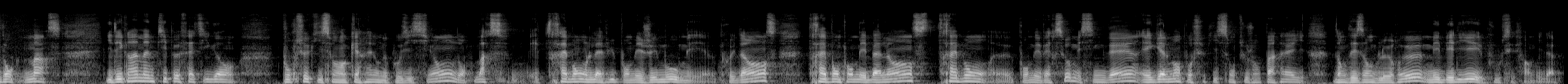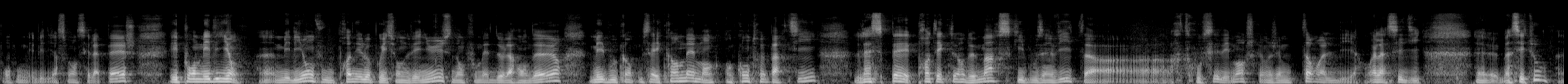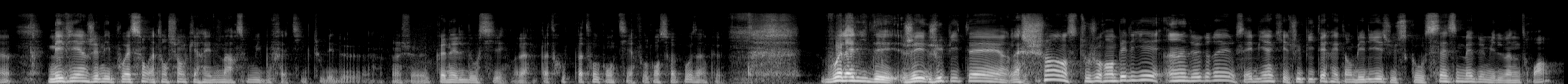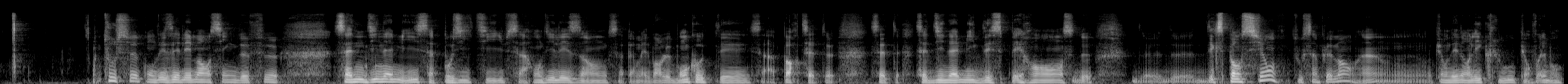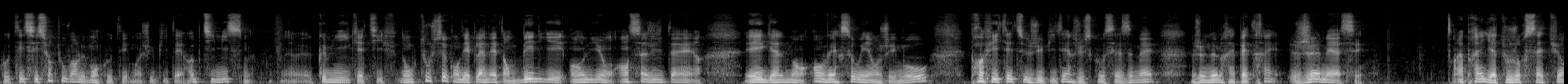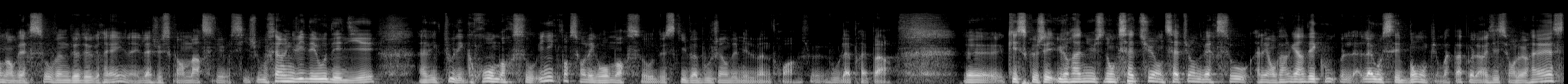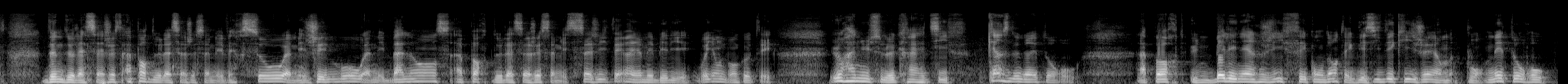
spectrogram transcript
Donc Mars, il est quand même un petit peu fatigant pour ceux qui sont en carré en opposition, donc Mars est très bon, on l'a vu pour mes Gémeaux, mais euh, prudence, très bon pour mes balances, très bon euh, pour mes Verseaux, mes signes d'air, et également pour ceux qui sont toujours pareils dans des angles heureux, mes Béliers, vous c'est formidable pour vous, mes Béliers en c'est la pêche, et pour mes Lions, hein, mes Lions, vous prenez l'opposition de Vénus, donc faut mettre de la rondeur, mais vous, avez quand même en, contrepartie l'aspect protecteur de Mars qui vous invite à retrousser les manches comme j'aime tant à le dire. Voilà, c'est dit. Euh, ben c'est tout. Hein. Mes Vierges et mes Poissons, attention le carré de Mars, oui, vous fatigue tous les deux. Je connais le dossier, voilà, pas trop, pas trop qu'on tire, il faut qu'on se repose un peu. Voilà l'idée. J'ai Jupiter, la chance, toujours en bélier, 1 degré. Vous savez bien que Jupiter est en bélier jusqu'au 16 mai 2023 tous ceux qui ont des éléments en signe de feu, ça dynamise, ça positive, ça arrondit les angles, ça permet de voir le bon côté, ça apporte cette, cette, dynamique d'espérance, d'expansion, de, tout simplement. Hein. Puis on est dans les clous, puis on voit le bon côté. C'est surtout voir le bon côté, moi, Jupiter. Optimisme euh, communicatif. Donc tous ceux qui ont des planètes en bélier, en lion, en sagittaire, et également en verso et en gémeaux, profitez de ce Jupiter jusqu'au 16 mai. Je ne le répéterai jamais assez. Après, il y a toujours Saturne en verso, 22 degrés, il est là jusqu'en mars lui aussi. Je vais vous faire une vidéo dédiée avec tous les gros morceaux, uniquement sur les gros morceaux de ce qui va bouger en 2023, je vous la prépare. Euh, qu'est-ce que j'ai? Uranus, donc Saturne, Saturne verso, allez, on va regarder là où c'est bon, puis on va pas polariser sur le reste, donne de la sagesse, apporte de la sagesse à mes versos, à mes gémeaux, à mes balances, apporte de la sagesse à mes sagittaires et à mes béliers. Voyons le bon côté. Uranus, le créatif, 15 degrés taureau apporte une belle énergie fécondante avec des idées qui germent pour mes taureaux,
